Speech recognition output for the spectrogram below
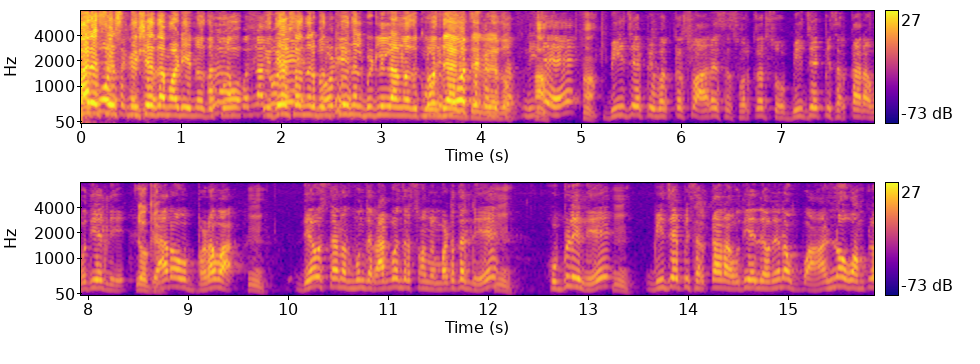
ಆರ್ ಎಸ್ ಎಸ್ ನಿಷೇಧ ಮಾಡಿ ಅನ್ನೋದಕ್ಕೂ ಈ ದೇವಸ್ಥಾನದಲ್ಲಿ ಬಂದು ಕ್ಯೂನಲ್ಲಿ ಬಿಡ್ಲಿಲ್ಲ ಅನ್ನೋದಕ್ಕೂ ಒಂದೇ ಆಗುತ್ತೆ ಅದು. BJP workers R S S workers BJP ಸರ್ಕಾರ ಅವಧಿಯಲ್ಲಿ ಯಾರೋ ಬಡವ ದೇವಸ್ಥಾನದ ಮುಂದೆ ರಾಘವೇಂದ್ರ ಸ್ವಾಮಿ ಮಠದಲ್ಲಿ ಹುಬ್ಳಿಲಿ ಬಿಜೆಪಿ ಸರ್ಕಾರ ಅವಧಿಯಲ್ಲಿ ಅವನೇನೋ ಹಣ್ಣು ಹಂಪ್ಲ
